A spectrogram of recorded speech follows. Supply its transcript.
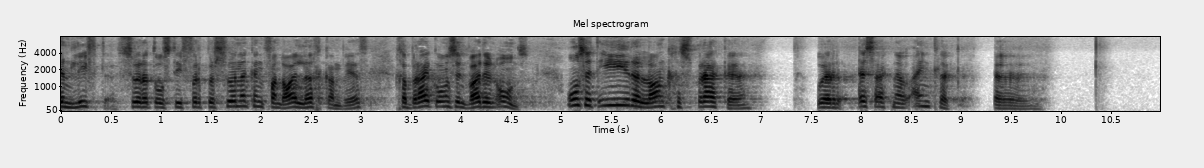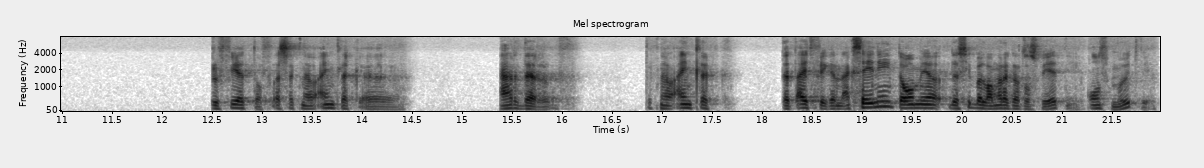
in liefde, sodat ons die verpersoonliking van daai lig kan wees. Gebruik ons en wat doen ons? Ons het ure lank gesprekke oor is ek nou eintlik 'n uh, profeet of is ek nou eintlik 'n uh, herder? Is ek nou eintlik dit uitfigure en ek sê nie daarmee dis nie belangrik dat ons weet nie. Ons moet weet.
